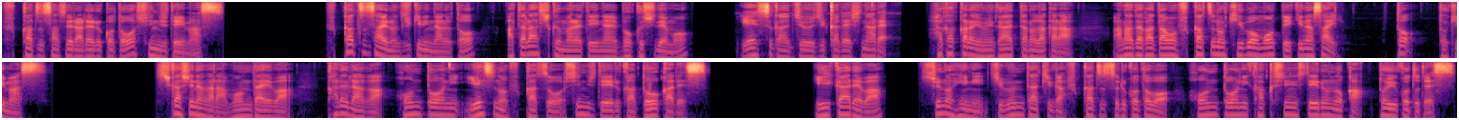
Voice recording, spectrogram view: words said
復活させられることを信じています。復活祭の時期になると、新しく生まれていない牧師でも、イエスが十字架で死なれ、墓から蘇ったのだから、あなた方も復活の希望を持っていきなさい、と説きます。しかしながら問題は、彼らが本当にイエスの復活を信じているかどうかです。言い換えれば、主の日に自分たちが復活することを本当に確信しているのかということです。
